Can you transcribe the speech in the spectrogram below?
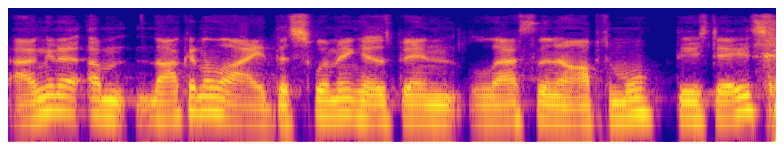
I'm gonna I'm not gonna lie. The swimming has been less than optimal these days,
